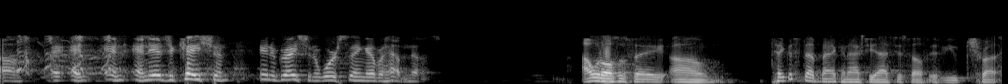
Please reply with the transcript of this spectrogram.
uh, and, and, and education, integration, the worst thing ever happened to us. I would also say um, take a step back and actually ask yourself if you trust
